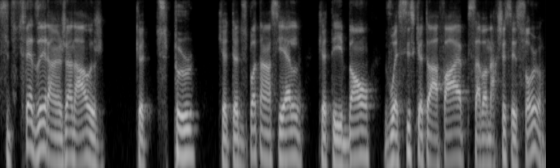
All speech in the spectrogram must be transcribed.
si tu te fais dire à un jeune âge que tu peux, que tu as du potentiel, que tu es bon, voici ce que tu as à faire, puis ça va marcher, c'est sûr,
